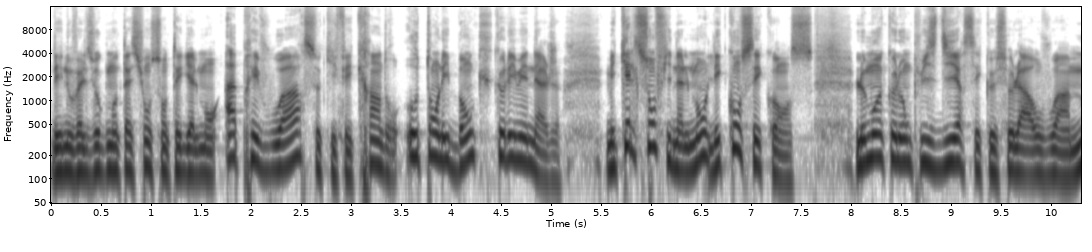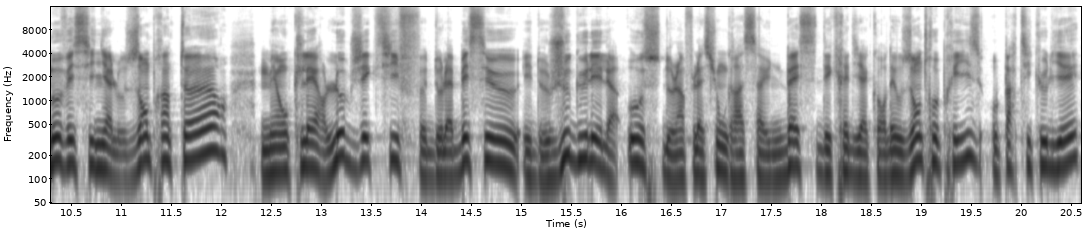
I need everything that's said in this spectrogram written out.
Des nouvelles augmentations sont également à prévoir, ce qui fait craindre autant les banques que les ménages. Mais quelles sont finalement les conséquences? Le moins que l'on puisse dire, c'est que cela envoie un mauvais signal aux emprunteurs, mais en clair, l'objectif de la BCE est de juguler la hausse de l'inflation grâce à une baisse des crédits accordés aux entreprises, aux particuliers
